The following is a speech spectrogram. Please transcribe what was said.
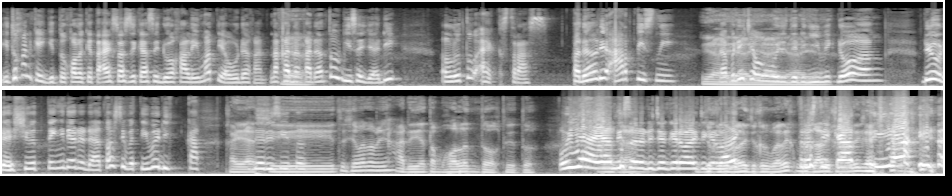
itu kan kayak gitu. Kalau kita ekstras dikasih dua kalimat ya udah kan. Nah, kadang-kadang tuh bisa jadi lu tuh ekstras. Padahal dia artis nih. Iya, Tapi iya, dia cuma iya, mau iya, jadi iya. gimmick doang. Dia udah syuting, dia udah datang tiba-tiba di-cut Kayak dari si situ. itu siapa namanya? Adanya Tom Holland tuh waktu itu. Oh iya, yang kan? disuruh dijungkir balik, jungkir balik, balik, jungkir balik, terus berkali-kali dikat. nggak Iya, iya,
